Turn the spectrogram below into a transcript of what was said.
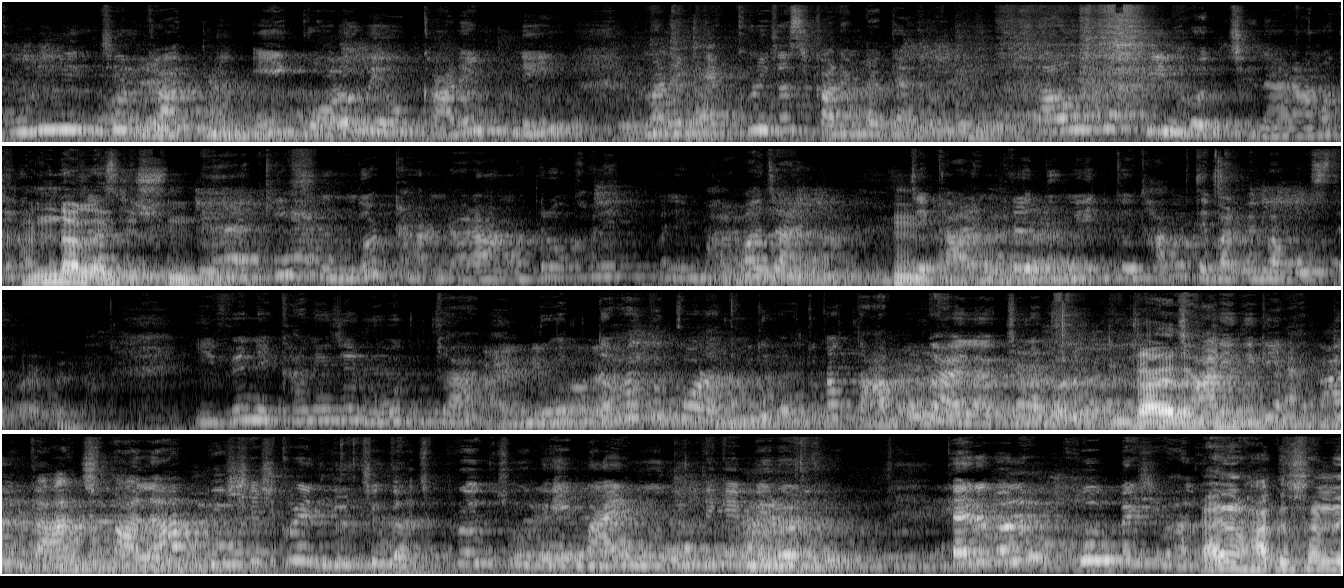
কুড়ি ইঞ্চির গাঁথনি এই গরমেও কারেন্ট নেই মানে এখনই জাস্ট কারেন্টটা গেল। তাও ফিল হচ্ছে না। আর আমাদের ঠান্ডা লাগছে সুন্দর। হ্যাঁ কি সুন্দর ঠান্ডা। আর আমাদের ওখানে মানে ভাবা যায় না যে কারেন্টটা দু মিনিট কেউ থাকতে পারবে বা বসতে পারবে। ইভেন এখানে যে রোদটা রোদটা হয়তো করা কিন্তু অতটা তাপও গায়ে লাগছে না বলো? গায়ে লাগছে চারিদিকে এত গাছপালা বিশেষ করে লিচু গাছ প্রচুর এই মায়ের মন্দির থেকে বেরোলো তাই না বলো খুব বেশি ভালো। একদম হাতের সামনে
